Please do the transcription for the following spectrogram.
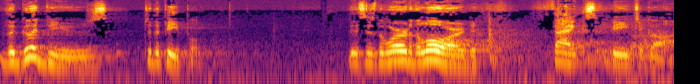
the good news to the people. This is the word of the Lord. Thanks be to God.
